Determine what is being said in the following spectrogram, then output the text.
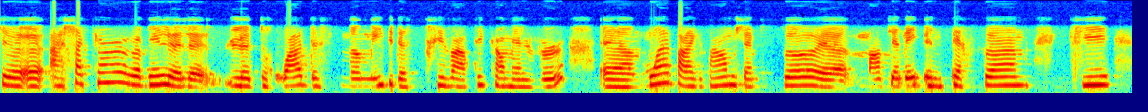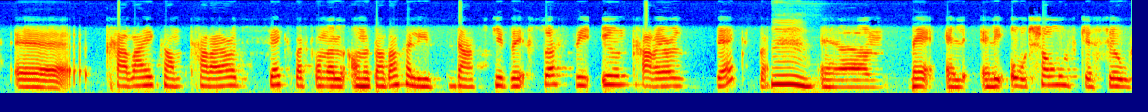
que euh, à chacun revient le, le, le droit de se nommer et de se présenter comme elle veut. Euh, moi, par exemple, j'aime ça euh, mentionner une personne qui euh, travaille comme travailleur du sexe parce qu'on a, on a tendance à les identifier, dire ça, c'est une travailleuse du sexe. Hmm. Euh, mais elle, elle est autre chose que ça aussi.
